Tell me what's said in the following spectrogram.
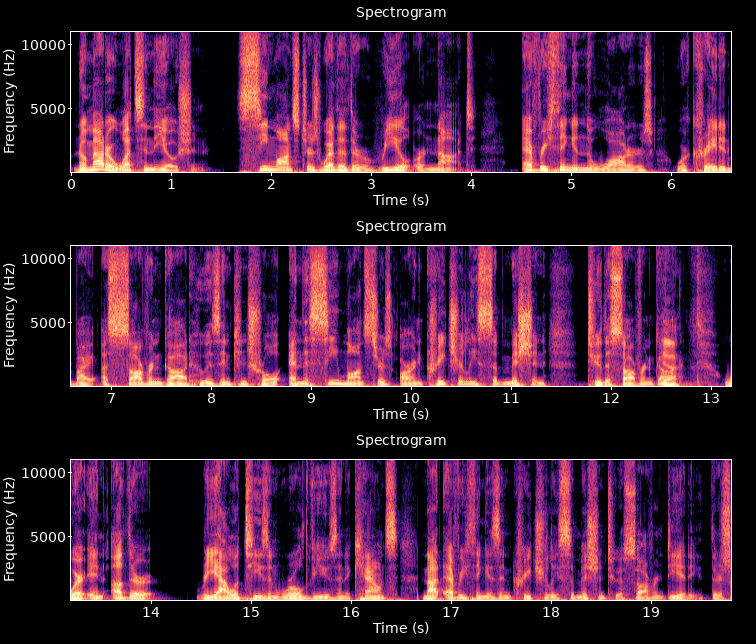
no matter what's in the ocean, sea monsters, whether they're real or not, everything in the waters were created by a sovereign God who is in control, and the sea monsters are in creaturely submission to the sovereign God. Where in other realities and worldviews and accounts, not everything is in creaturely submission to a sovereign deity. There's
